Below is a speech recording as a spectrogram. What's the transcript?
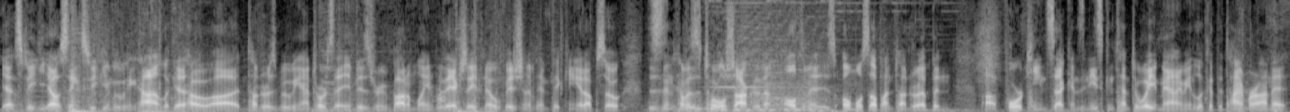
Yeah, speaking, I was saying, speaking of moving on, look at how uh, Tundra is moving on towards that invis room bottom lane where they actually had no vision of him picking it up. So this is going to come as a total shocker to them. Ultimate is almost up on Tundra, up in uh, 14 seconds, and he's content to wait, man. I mean, look at the timer on it.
